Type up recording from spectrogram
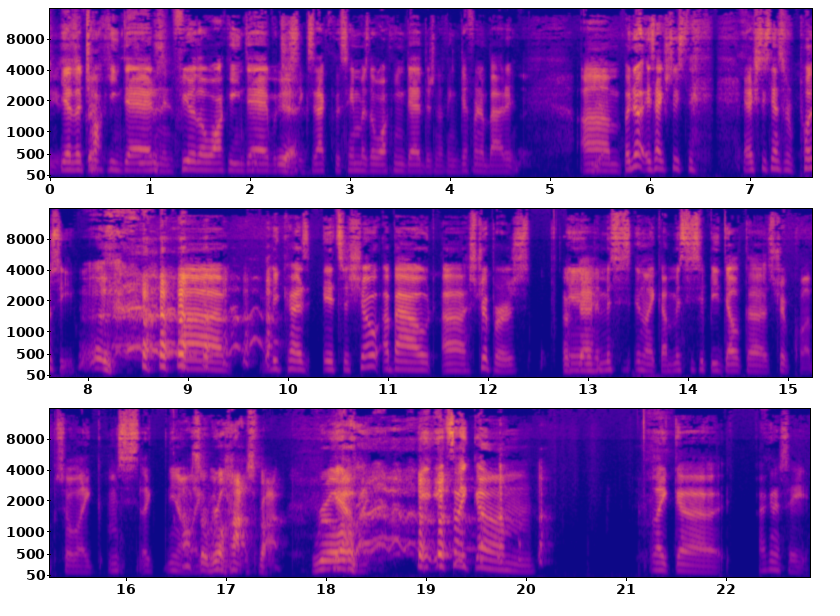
Yeah, the. Talking Dead and then Fear the Walking Dead, which is exactly the same as the Walking Dead. There's nothing different about it. Um, but no, it's actually it actually stands for pussy. uh, because it's a show about uh, strippers in the Missis- in like a Mississippi Delta strip club. So like, Missis- like you know, That's like a real hot spot. Real. Yeah, like, it- it's like um, like uh, how can I say?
